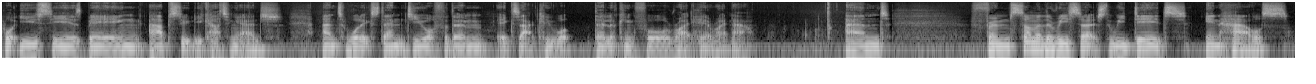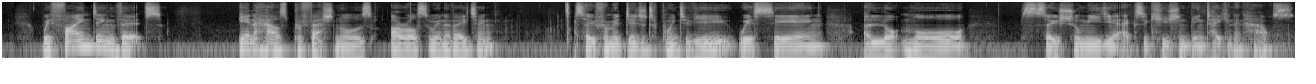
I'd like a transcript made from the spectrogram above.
what you see as being absolutely cutting edge and to what extent do you offer them exactly what they're looking for right here right now and from some of the research that we did in house we're finding that in house professionals are also innovating. So, from a digital point of view, we're seeing a lot more social media execution being taken in house.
